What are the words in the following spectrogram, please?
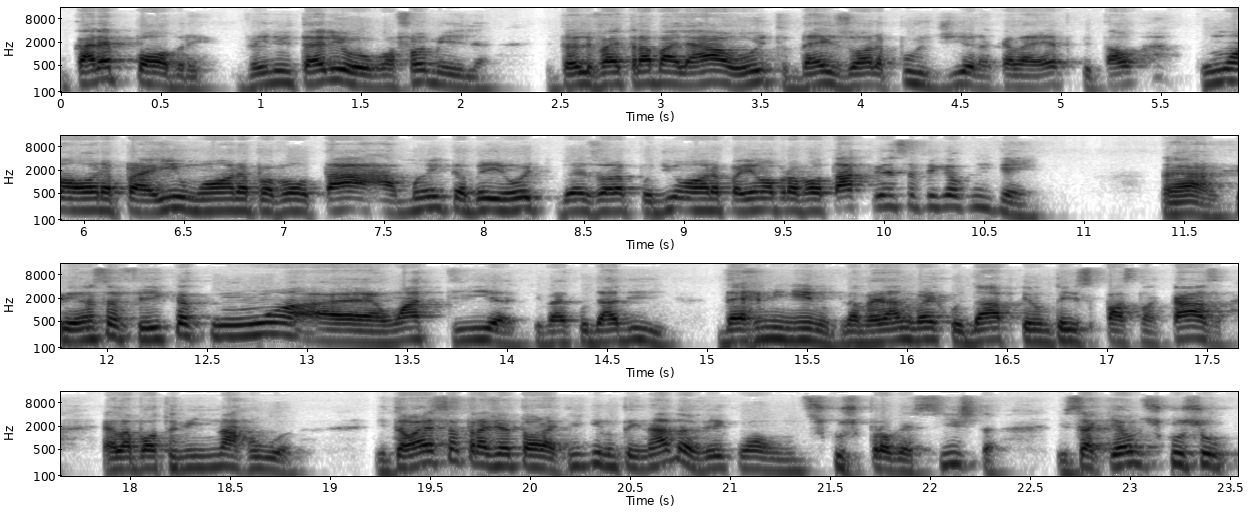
o cara é pobre, vem do interior, com a família. Então ele vai trabalhar 8, 10 horas por dia naquela época e tal, uma hora para ir, uma hora para voltar, a mãe também 8, 10 horas por dia, uma hora para ir, uma para voltar, a criança fica com quem? É, a criança fica com uma, é, uma tia que vai cuidar de 10 meninos, que na verdade não vai cuidar porque não tem espaço na casa, ela bota o menino na rua. Então, essa trajetória aqui, que não tem nada a ver com um discurso progressista, isso aqui é um discurso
